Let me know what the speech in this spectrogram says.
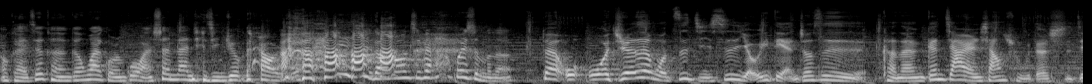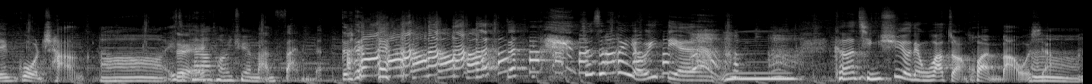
，OK，这可能跟外国人过完圣诞节情绪不太好有异曲同工之妙。为什么呢？对我，我觉得我自己是有一点，就是可能跟家人相处的时间过长，哦，一直看到同一群人蛮烦的。对 对，就是会有一点，嗯，可能情绪有点无法转换吧，我想。嗯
